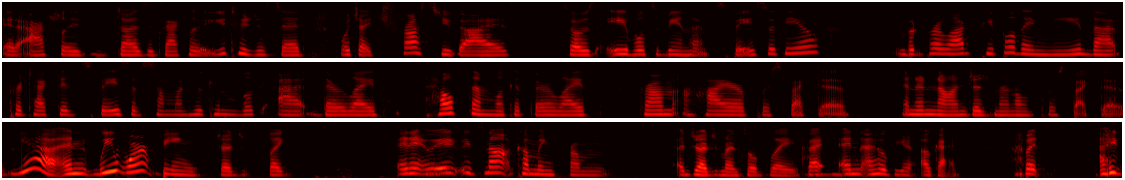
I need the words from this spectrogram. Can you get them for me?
it actually does exactly what you two just did, which I trust you guys. So I was able to be in that space with you. But for a lot of people, they need that protected space of someone who can look at their life, help them look at their life from a higher perspective and a non judgmental perspective. Yeah, and we weren't being judged like, and it, it, it's not coming from a judgmental place. I and I hope you okay, but I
